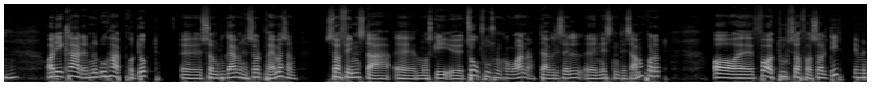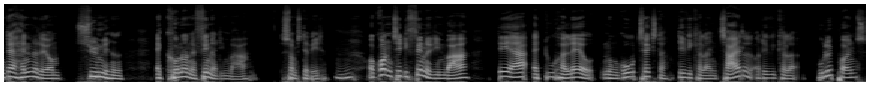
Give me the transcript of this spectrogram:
Mhm. Og det er klart, at når du har et produkt, øh, som du gerne vil have solgt på Amazon, så findes der øh, måske øh, 2.000 konkurrenter, der vil sælge øh, næsten det samme produkt. Og øh, for at du så får solgt dit, jamen der handler det om synlighed, at kunderne finder din vare som step 1. Mm. Og grunden til, at de finder din vare, det er, at du har lavet nogle gode tekster, det vi kalder en title, og det vi kalder bullet points,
